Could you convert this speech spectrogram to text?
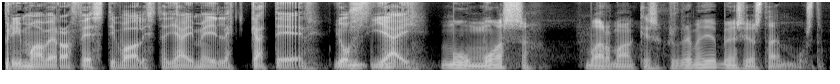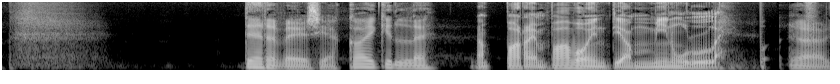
Primavera-festivaalista jäi meille käteen, jos jäi. Muun muassa varmaan keskustelemme myös jostain muusta. Terveisiä kaikille. Ja parempaa vointia minulle. Ja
